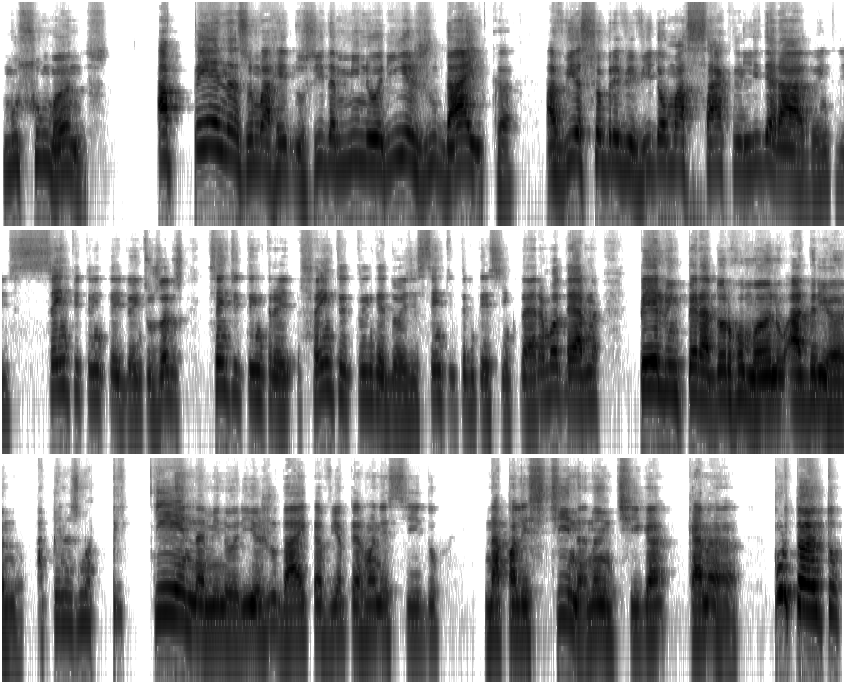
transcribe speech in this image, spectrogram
muçulmanos. Apenas uma reduzida minoria judaica havia sobrevivido ao massacre liderado entre 132, entre os anos 132 e 135 da Era Moderna pelo imperador romano Adriano. Apenas uma pequena minoria judaica havia permanecido na Palestina, na antiga Canaã. Portanto,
